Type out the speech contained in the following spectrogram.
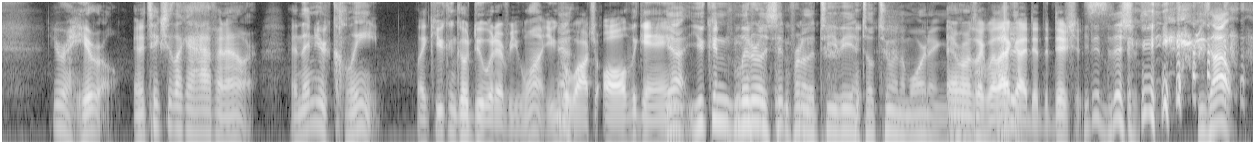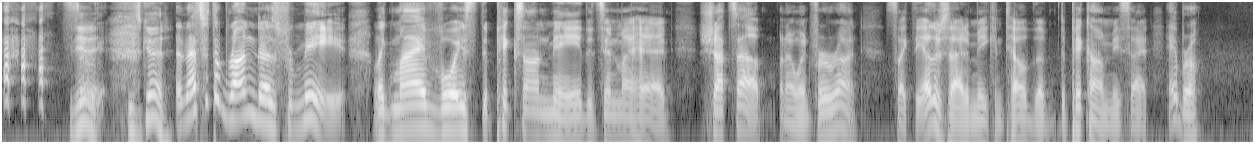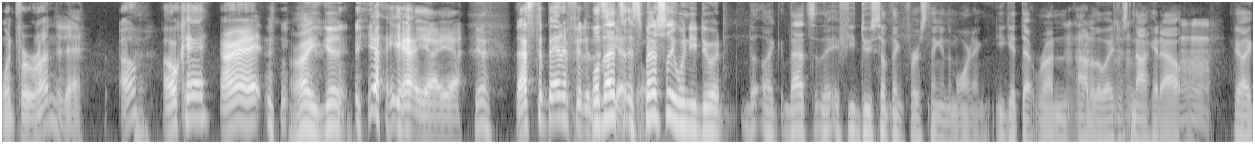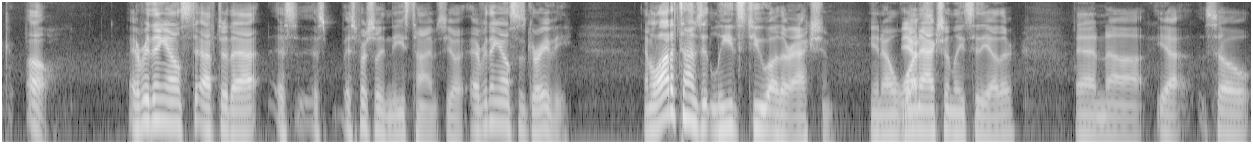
you're a hero. And it takes you like a half an hour. And then you're clean. Like you can go do whatever you want. You can Yeah. go watch all the games. Yeah, you can literally sit in front of the TV until two in the morning. Everyone's like, well, I that guy did the dishes. He did the dishes. He's out. He did it. He's good. And that's what the run does for me. Like my voice that picks on me, that's in my head, shuts up when I went for a run. It's like the other side of me can tell the, the pick on me side, hey, bro, went for a run today. Oh, okay. All right. All right, you good. yeah, yeah, yeah, yeah. Yeah. That's the benefit of Well, the that's schedule. especially when you do it th- like that's the, if you do something first thing in the morning, you get that run Mm-hmm, out of the way, just knock it out. You're like, oh, everything else to- after that, es- es- especially in these times, you know, everything else is gravy, and a lot of times it leads to other action. You know, one Yes. action leads to the other, and uh, yeah, so.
